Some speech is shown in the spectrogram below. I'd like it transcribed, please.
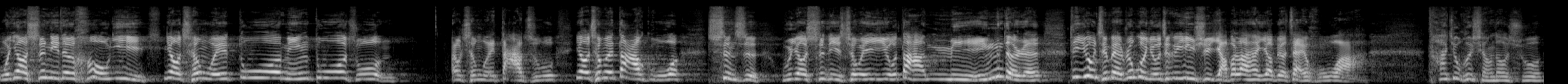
我要使你的后裔要成为多民多族。”要成为大族，要成为大国，甚至我要使你成为有大名的人。弟兄姐妹，如果有这个应许，亚伯拉罕要不要在乎啊？他就会想到说，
